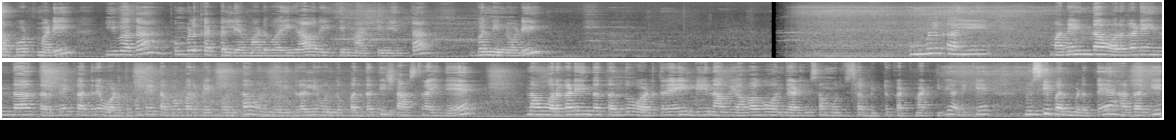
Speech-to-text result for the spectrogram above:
ಸಪೋರ್ಟ್ ಮಾಡಿ. ಇವಾಗ ಕುಂಬಳಕಾಯಿ ಪಲ್ಯ ಮಾಡುವ ಯಾವ ರೀತಿ ಮಾಡ್ತೀನಿ ಅಂತ ಬನ್ನಿ ನೋಡಿ. ಕುಂಬಳಕಾಯಿ ಮನೆಯಿಂದ ಹೊರಗಡೆಯಿಂದ ತರಬೇಕಾದ್ರೆ ಒಡೆದ್ಬಿಟ್ಟೆ ತಗೊಬರ್ಬೇಕು ಅಂತ ಒಂದು ಇದರಲ್ಲಿ ಒಂದು ಪದ್ಧತಿ ಶಾಸ್ತ್ರ ಇದೆ. ನಾವು ಹೊರಗಡೆಯಿಂದ ತಂದು ಹೊಡೆದ್ರೆ ಇಲ್ಲಿ ನಾವು ಯಾವಾಗ ಒಂದು ಎರಡು ದಿವಸ, ಮೂರು ದಿವಸ ಬಿಟ್ಟು ಕಟ್ ಮಾಡ್ತೀವಿ. ಅದಕ್ಕೆ ನುಸಿ ಬಂದುಬಿಡುತ್ತೆ. ಹಾಗಾಗಿ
